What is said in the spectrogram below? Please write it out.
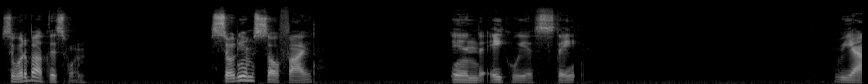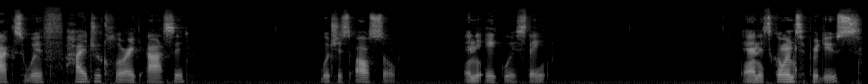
So what about this one? Sodium sulfide in the aqueous state reacts with hydrochloric acid, which is also in the aqueous state, and it's going to produce.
